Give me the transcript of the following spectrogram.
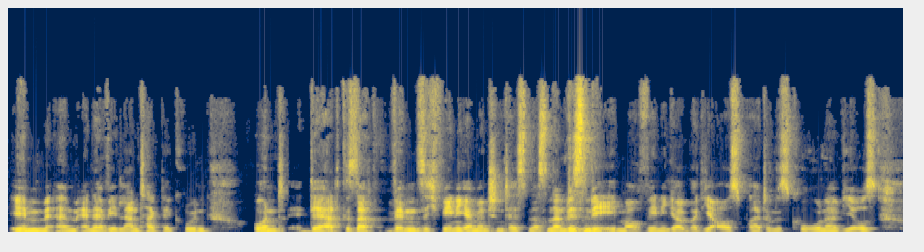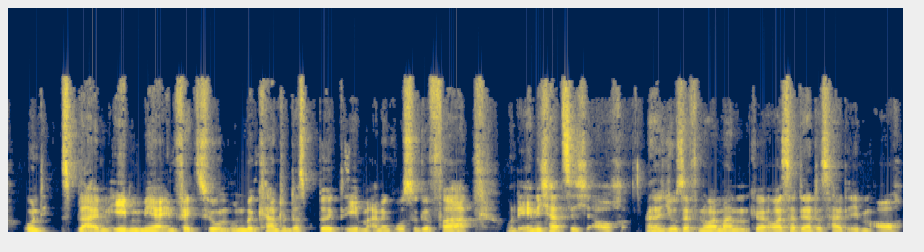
im ähm, NRW-Landtag der Grünen. Und der hat gesagt, wenn sich weniger Menschen testen lassen, dann wissen wir eben auch weniger über die Ausbreitung des Coronavirus. Und es bleiben eben mehr Infektionen unbekannt und das birgt eben eine große Gefahr. Und ähnlich hat sich auch äh, Josef Neumann geäußert. Der hat das halt eben auch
